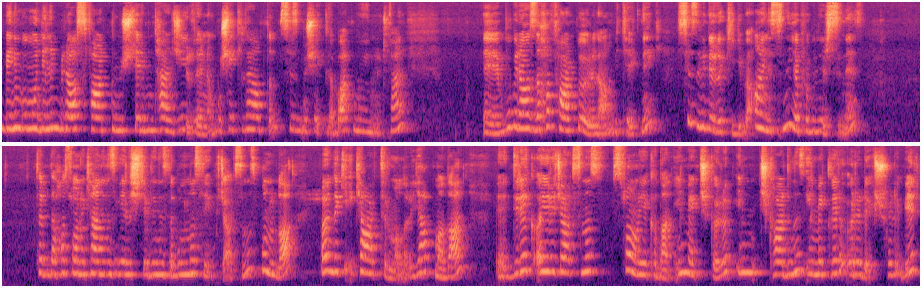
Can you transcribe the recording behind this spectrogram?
Benim bu modelim biraz farklı müşterimin tercihi üzerine bu şekilde yaptım. Siz bu şekilde bakmayın lütfen. E, bu biraz daha farklı örülen bir teknik. Siz videodaki gibi aynısını yapabilirsiniz. Tabi daha sonra kendinizi geliştirdiğinizde bunu nasıl yapacaksınız? Bunu da öndeki iki arttırmaları yapmadan direkt ayıracaksınız. Sonra yakadan ilmek çıkarıp il, çıkardığınız ilmekleri örerek şöyle bir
